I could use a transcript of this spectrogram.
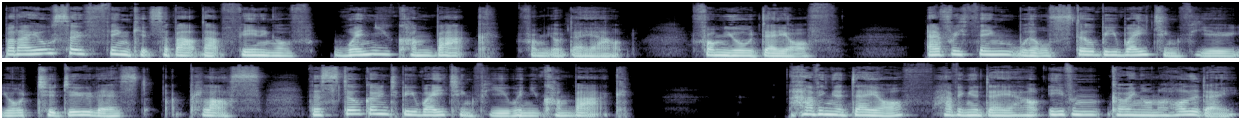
But I also think it's about that feeling of when you come back from your day out, from your day off, everything will still be waiting for you. Your to do list plus, there's still going to be waiting for you when you come back. Having a day off, having a day out, even going on a holiday,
